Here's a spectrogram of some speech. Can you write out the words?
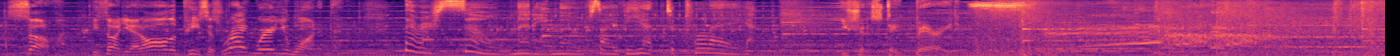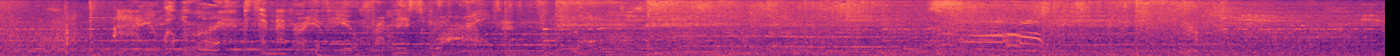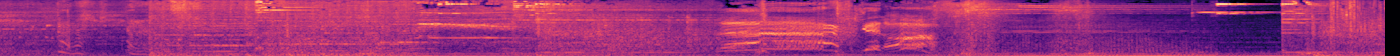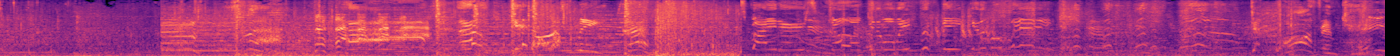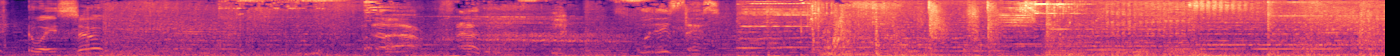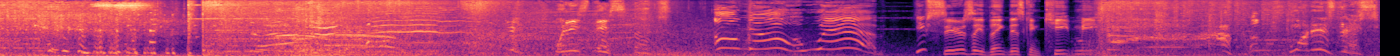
So, you thought you had all the pieces right where you wanted them. There are so many moves I have yet to play. You should have stayed buried. Way so. What is this? What is this? Oh no, a web! You seriously think this can keep me? What is this?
